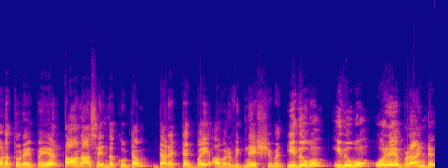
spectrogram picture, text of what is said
படத்துடைய பெயர் தானா சேர்ந்த கூட்டம் டைரக்டட் பை அவர் விக்னேஷ் சிவன். இதுவும் இதுவும் ஒரே பிராண்டு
